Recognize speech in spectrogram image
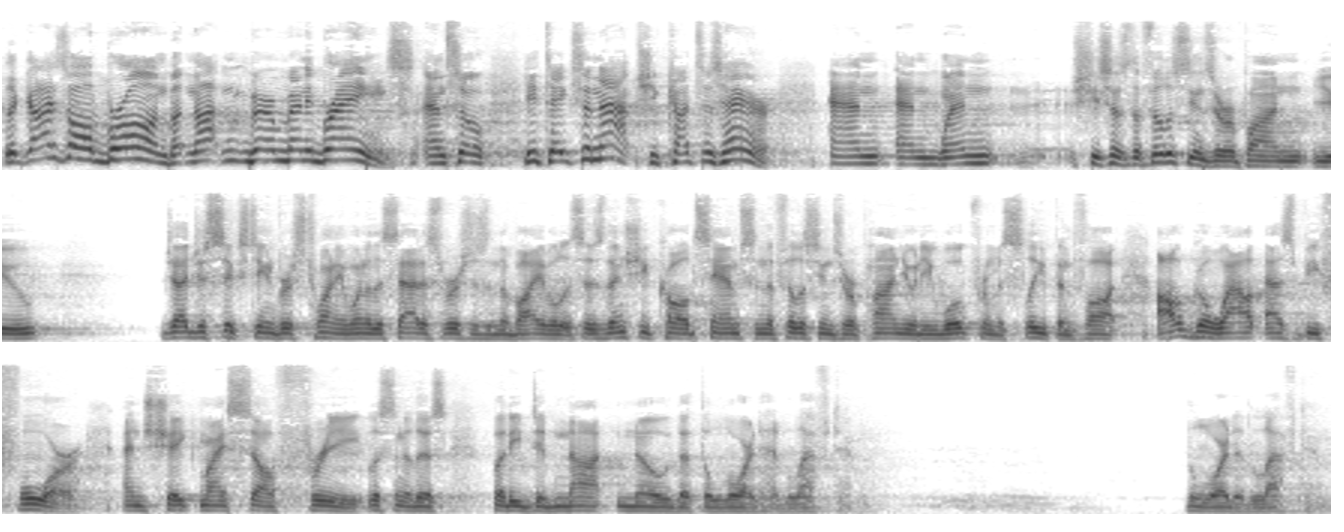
the guy's all brawn, but not very many brains. And so he takes a nap. She cuts his hair. And, and when she says, the Philistines are upon you, Judges 16, verse 20, one of the saddest verses in the Bible, it says, Then she called Samson, the Philistines are upon you, and he woke from his sleep and thought, I'll go out as before and shake myself free. Listen to this. But he did not know that the Lord had left him. The Lord had left him.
